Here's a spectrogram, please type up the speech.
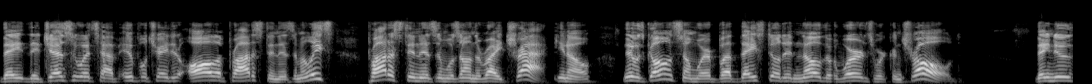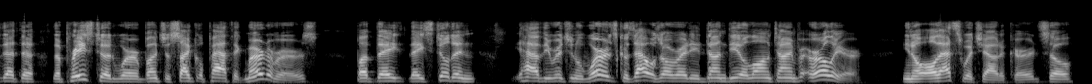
they the Jesuits have infiltrated all of Protestantism. At least Protestantism was on the right track. You know, it was going somewhere, but they still didn't know the words were controlled. They knew that the, the priesthood were a bunch of psychopathic murderers, but they, they still didn't have the original words because that was already a done deal a long time earlier. You know, all that switch out occurred. So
